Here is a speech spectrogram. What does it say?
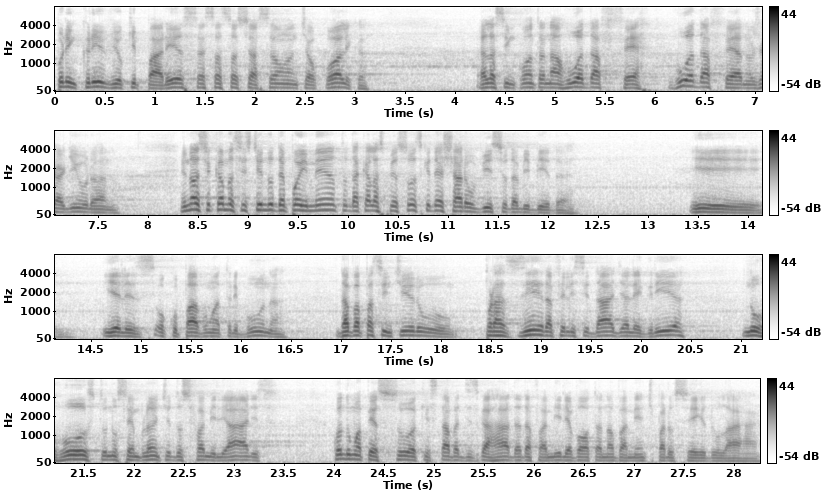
Por incrível que pareça, essa associação antialcoólica, ela se encontra na Rua da Fé, Rua da Fé, no Jardim Urano. E nós ficamos assistindo o depoimento daquelas pessoas que deixaram o vício da bebida. E, e eles ocupavam a tribuna, dava para sentir o prazer, a felicidade a alegria no rosto, no semblante dos familiares, quando uma pessoa que estava desgarrada da família volta novamente para o seio do lar.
